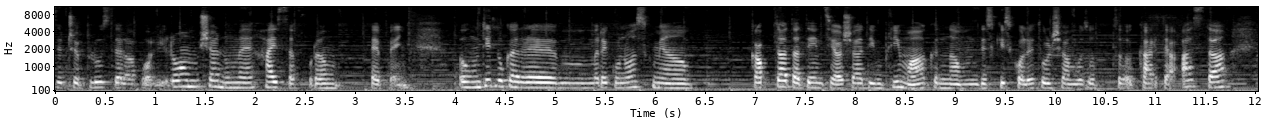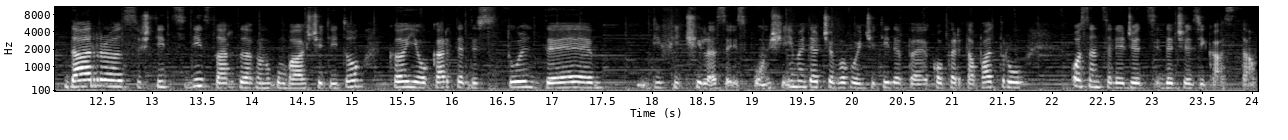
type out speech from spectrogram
10 Plus de la Polirom și anume Hai să furăm pepeni. Uh, un titlu care mm, recunosc mi-a captat atenția așa din prima când am deschis coletul și am văzut cartea asta, dar să știți din start, dacă nu cumva ați citit-o, că e o carte destul de dificilă să-i spun și imediat ce vă voi citi de pe coperta 4 o să înțelegeți de ce zic asta.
